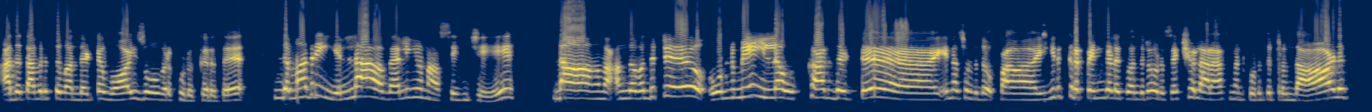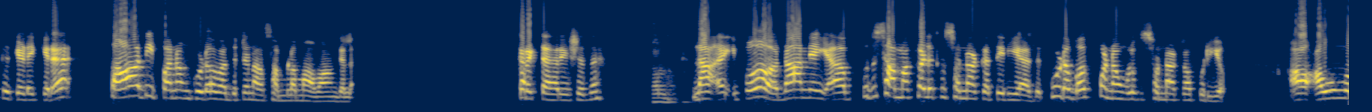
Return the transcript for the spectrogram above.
அதை தவிர்த்து வந்துட்டு வாய்ஸ் ஓவர் கொடுக்கறது இந்த மாதிரி எல்லா வேலையும் நான் செஞ்சு நான் அங்க வந்துட்டு ஒண்ணுமே இல்ல உட்கார்ந்துட்டு என்ன சொல்றது இருக்கிற பெண்களுக்கு வந்துட்டு ஒரு செக்ஷுவல் ஹராஸ்மெண்ட் கொடுத்துட்டு இருந்த ஆளுக்கு கிடைக்கிற பாதி பணம் கூட வந்துட்டு நான் சம்பளமா வாங்கல. கரெக்டா ஹரிஷ் அது நான் இப்போ நான் புதுசா மக்களுக்கு சொன்னாக்க தெரியாது. கூட ஒர்க் பண்ணவங்களுக்கு சொன்னாக்கா புரியும். அவங்க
